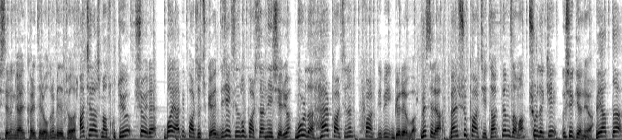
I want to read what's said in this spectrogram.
Switchlerin gayet kaliteli olduğunu belirtiyorlar. Açar açmaz kutuyu şöyle bayağı bir parça çıkıyor. Diyeceksiniz bu parçalar ne işe yarıyor? Burada her parçanın farklı bir görevi var. Mesela ben şu parçayı taktığım zaman şuradaki ışık yanıyor. Veyahut da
